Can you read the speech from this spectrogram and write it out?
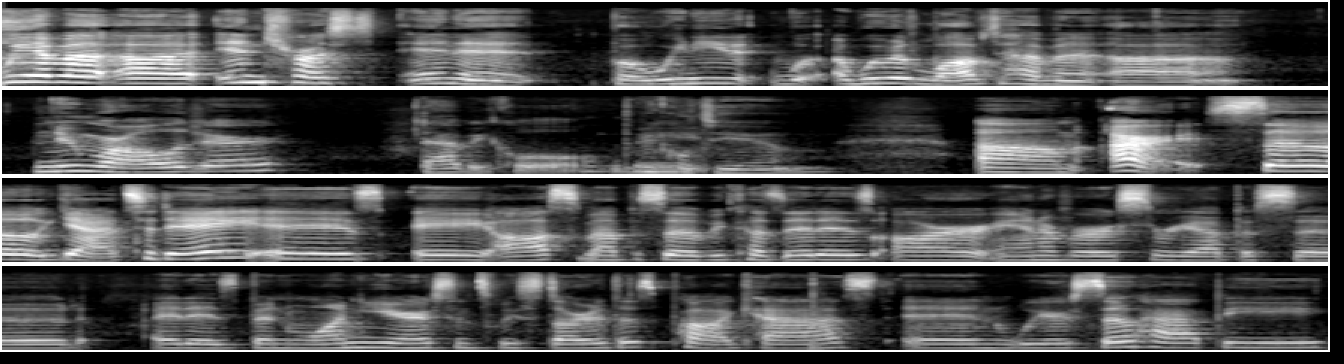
we have a uh, interest in it, but we need. We would love to have a. Uh, Numerologer. That'd be cool. be cool too. Um, all right, so yeah, today is a awesome episode because it is our anniversary episode. It has been one year since we started this podcast, and we are so happy.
